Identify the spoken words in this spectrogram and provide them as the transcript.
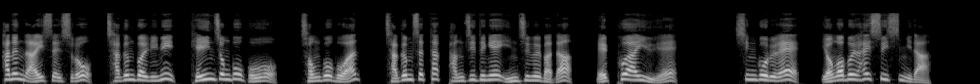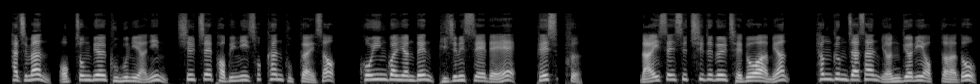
하는 라이센스로 자금 관리 및 개인정보 보호, 정보 보안, 자금 세탁 방지 등의 인증을 받아 FIU에 신고를 해 영업을 할 수 있습니다. 하지만 업종별 구분이 아닌 실제 법인이 속한 국가에서 코인 관련된 비즈니스에 대해 베스프 라이센스 취득을 제도화하면 현금 자산 연결이 없더라도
